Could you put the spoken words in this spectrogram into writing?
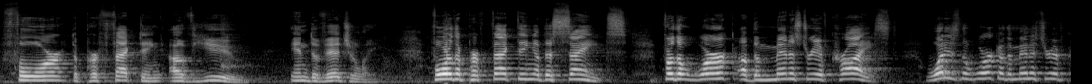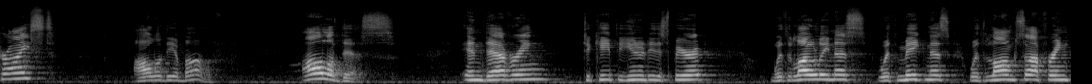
for the perfecting of you individually, for the perfecting of the saints, for the work of the ministry of Christ. What is the work of the ministry of Christ? All of the above. All of this. Endeavoring to keep the unity of the Spirit with lowliness, with meekness, with long suffering,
